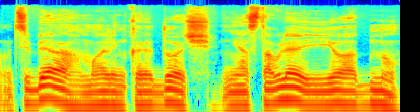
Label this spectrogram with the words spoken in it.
у тебя маленькая дочь, не оставляй ее одну».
